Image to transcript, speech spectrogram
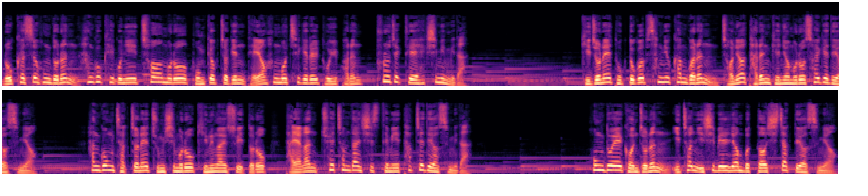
로커스 홍도는 한국 해군이 처음으로 본격적인 대형 항모 체계를 도입하는 프로젝트의 핵심입니다. 기존의 독도급 상륙함과는 전혀 다른 개념으로 설계되었으며 항공 작전의 중심으로 기능할 수 있도록 다양한 최첨단 시스템이 탑재되었습니다. 홍도의 건조는 2021년부터 시작되었으며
